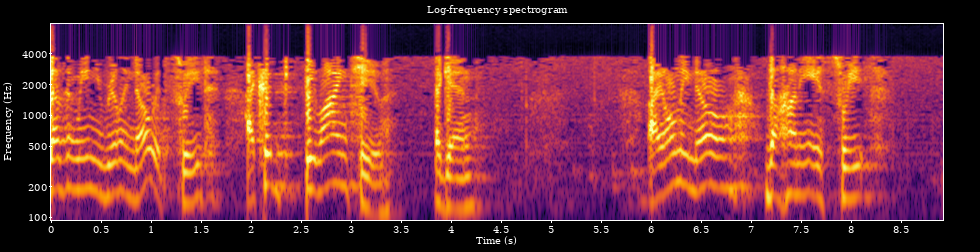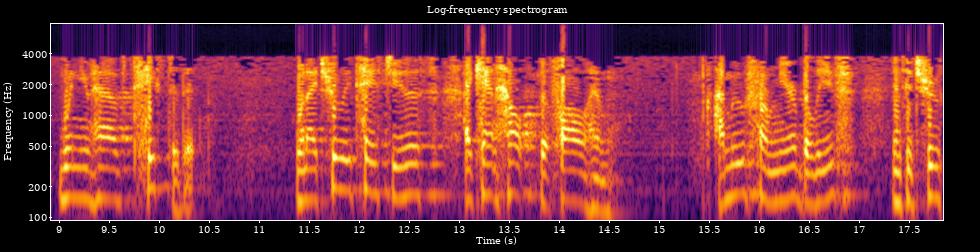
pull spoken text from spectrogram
doesn't mean you really know it's sweet. I could be lying to you again. I only know the honey is sweet when you have tasted it. When I truly taste Jesus, I can't help but follow him. I move from mere belief into true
